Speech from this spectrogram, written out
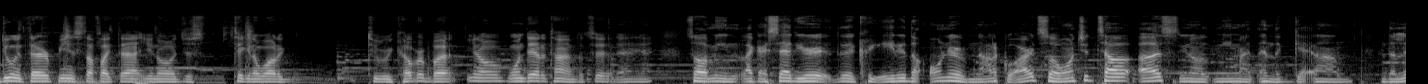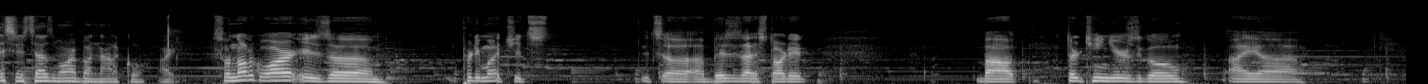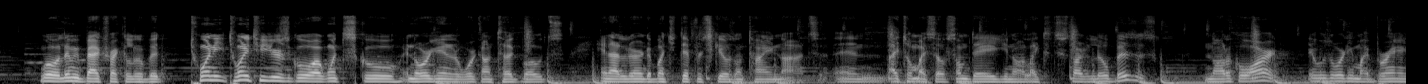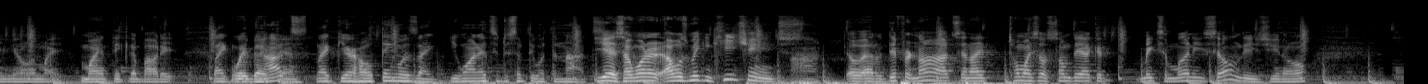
doing therapy and stuff like that. You know, just taking a while to to recover, but you know, one day at a time. That's it. Yeah, yeah. So I mean, like I said, you're the creator, the owner of Nautical Art. So why don't you tell us, you know, me and my and the get um and the listeners tell us more about Nautical Art. So nautical art is um, pretty much it's it's a, a business that I started about 13 years ago. I uh, well, let me backtrack a little bit. 20, 22 years ago, I went to school in Oregon to work on tugboats, and I learned a bunch of different skills on tying knots. And I told myself someday, you know, I'd like to start a little business, nautical art. It was already in my brain, you know, in my mind thinking about it. Like Way back knots. Like your whole thing was like you wanted to do something with the knots. Yes, I wanted. I was making keychains Uh-huh. uh, out of different knots, and I told myself someday I could make some money selling these. You know.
